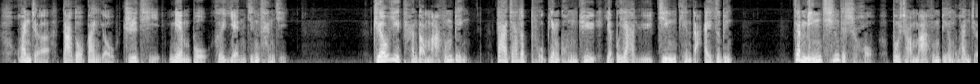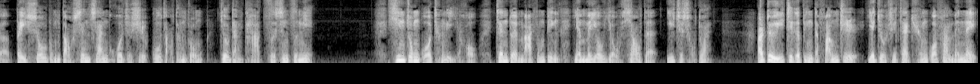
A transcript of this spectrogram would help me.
患者大多伴有肢体、面部和眼睛残疾。只要一谈到麻风病，大家的普遍恐惧也不亚于今天的艾滋病。在明清的时候，不少麻风病患者被收容到深山或者是孤岛当中，就让他自生自灭。新中国成立以后，针对麻风病也没有有效的医治手段，而对于这个病的防治，也就是在全国范围内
